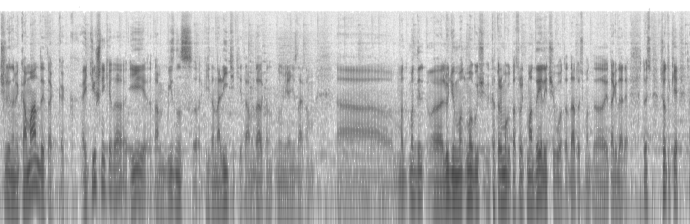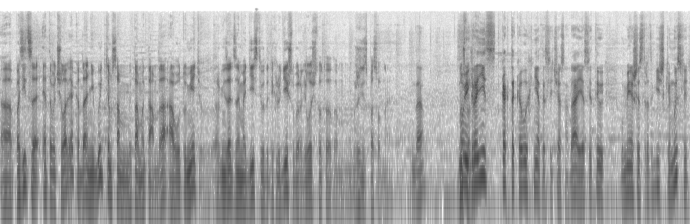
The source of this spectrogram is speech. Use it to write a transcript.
членами команды, так как айтишники, да, и там бизнес, какие-то аналитики, там, да, ну, я не знаю, там, модель- э, люди, мо- могущие- которые могут построить модели чего-то, да, то есть э, и так далее. То есть все-таки позиция этого человека, да, не быть тем самым и там, и там, да, а вот уметь организовать взаимодействие вот этих людей, чтобы родилось что-то там жизнеспособное. Да, Ну, Ну и границ как таковых нет, если честно, да. Если ты умеешь и стратегически мыслить,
